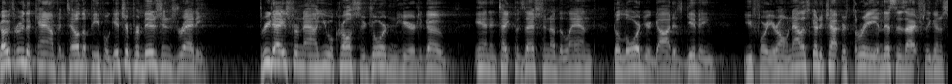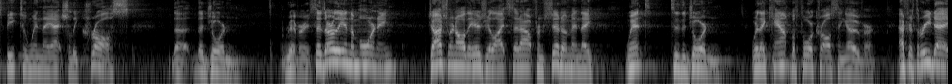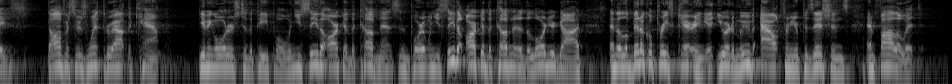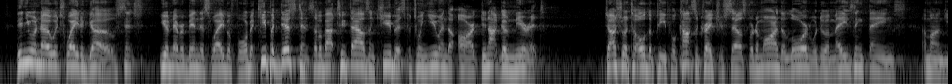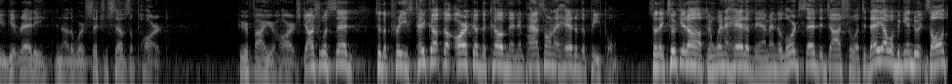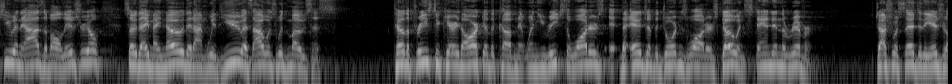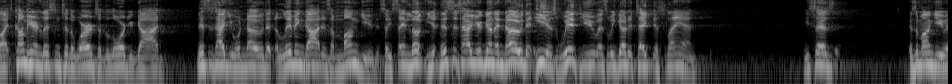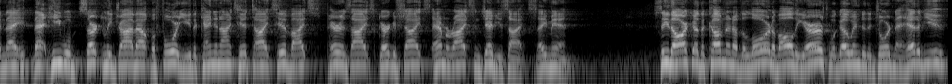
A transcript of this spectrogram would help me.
Go through the camp and tell the people, get your provisions ready. Three days from now, you will cross the Jordan here to go in and take possession of the land the Lord your God is giving you for your own. Now let's go to chapter 3, and this is actually going to speak to when they actually cross the, the Jordan River. It says, Early in the morning, Joshua and all the Israelites set out from Shittim, and they went to the Jordan, where they camped before crossing over. After three days, the officers went throughout the camp giving orders to the people. When you see the Ark of the Covenant, it's important. When you see the Ark of the Covenant of the Lord your God and the Levitical priest carrying it, you are to move out from your positions and follow it. Then you will know which way to go since you have never been this way before. But keep a distance of about 2,000 cubits between you and the ark. Do not go near it. Joshua told the people, Consecrate yourselves, for tomorrow the Lord will do amazing things among you. Get ready, in other words, set yourselves apart, purify your hearts. Joshua said to the priests, Take up the ark of the covenant and pass on ahead of the people. So they took it up and went ahead of them. And the Lord said to Joshua, Today I will begin to exalt you in the eyes of all Israel, so they may know that I'm with you as I was with Moses. Tell the priests who carry the ark of the covenant, when you reach the waters, the edge of the Jordan's waters, go and stand in the river. Joshua said to the Israelites, Come here and listen to the words of the Lord your God. This is how you will know that the living God is among you. So he's saying, Look, this is how you're going to know that he is with you as we go to take this land. He says, is among you, and that, that he will certainly drive out before you the Canaanites, Hittites, Hivites, Perizzites, Girgashites, Amorites, and Jebusites. Amen. See, the ark of the covenant of the Lord of all the earth will go into the Jordan ahead of you.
